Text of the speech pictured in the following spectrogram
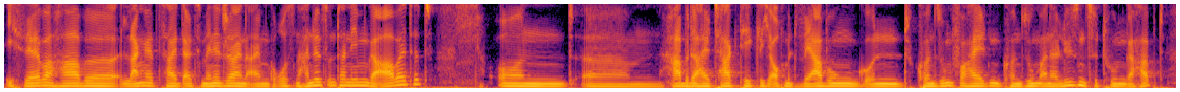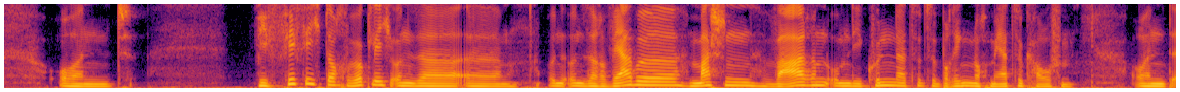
Ich selber habe lange Zeit als Manager in einem großen Handelsunternehmen gearbeitet und ähm, habe da halt tagtäglich auch mit Werbung und Konsumverhalten, Konsumanalysen zu tun gehabt. Und wie pfiffig doch wirklich unser, äh, unsere Werbemaschen waren, um die Kunden dazu zu bringen, noch mehr zu kaufen. Und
